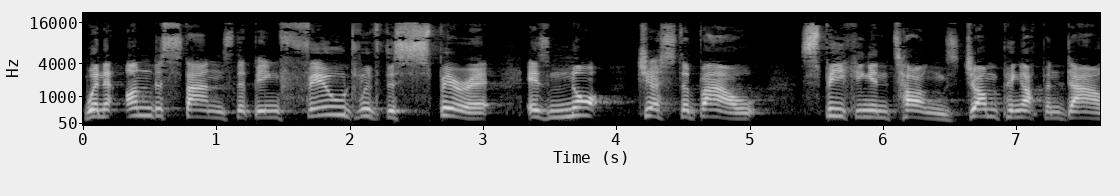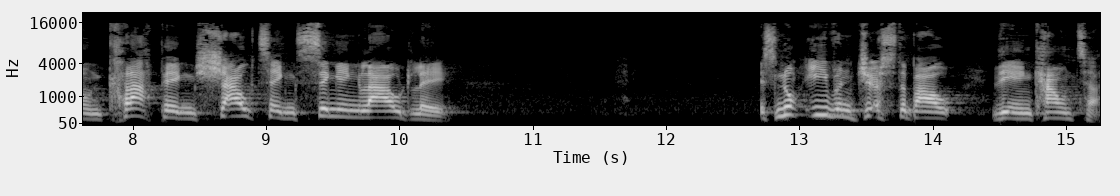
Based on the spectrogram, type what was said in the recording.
when it understands that being filled with the Spirit is not just about speaking in tongues, jumping up and down, clapping, shouting, singing loudly. It's not even just about the encounter.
